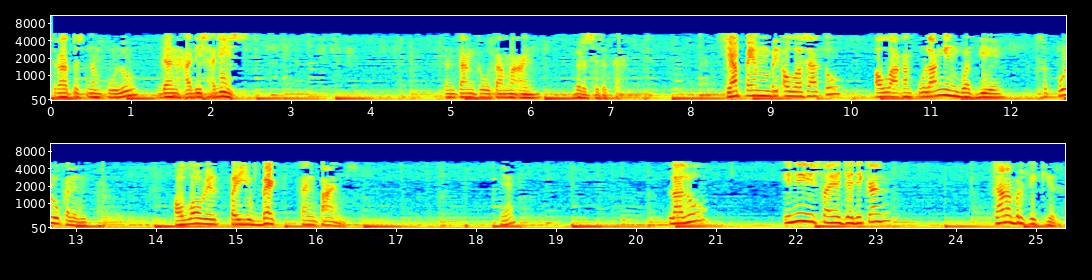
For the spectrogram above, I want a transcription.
160 dan hadis-hadis tentang keutamaan bersedekah. Siapa yang memberi Allah satu, Allah akan pulangin buat dia sepuluh kali lipat. Allah will pay you back ten times. Ya. Lalu ini saya jadikan cara berpikir.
